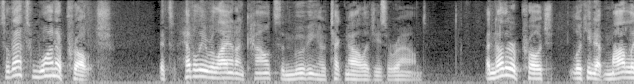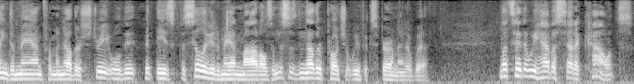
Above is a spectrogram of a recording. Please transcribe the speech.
So that's one approach. It's heavily reliant on counts and moving our technologies around. Another approach, looking at modeling demand from another street, will look at these facility demand models, and this is another approach that we've experimented with. Let's say that we have a set of counts,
